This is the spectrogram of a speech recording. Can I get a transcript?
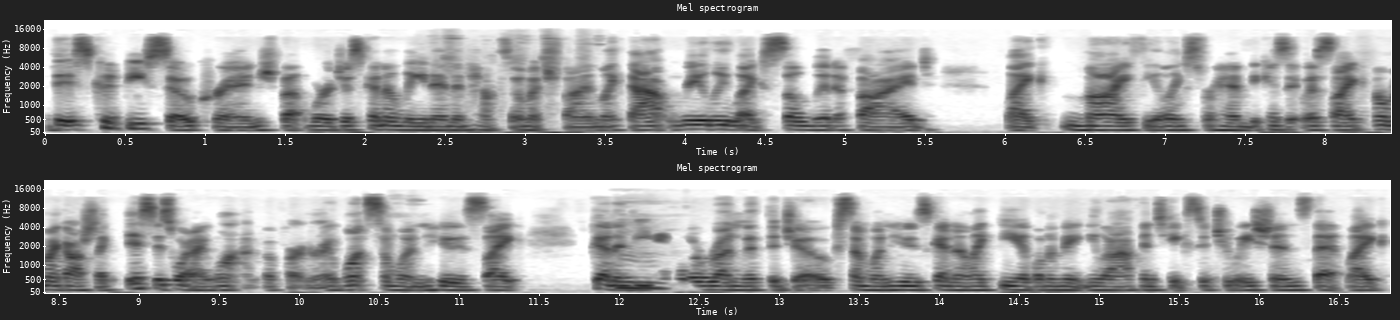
this could be so cringe but we're just going to lean in and have so much fun like that really like solidified like my feelings for him because it was like oh my gosh like this is what i want out of a partner i want someone who's like going to mm. be able to run with the joke someone who's going to like be able to make me laugh and take situations that like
